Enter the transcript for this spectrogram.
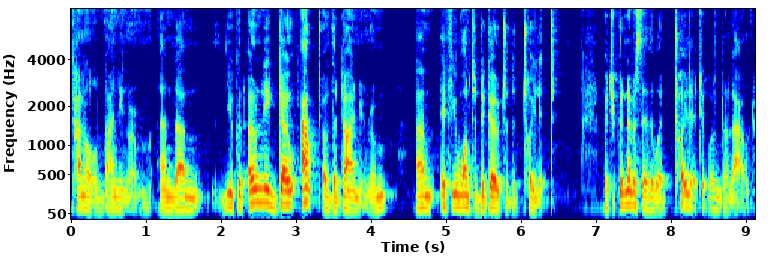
panel dining room, and um, you could only go out of the dining room um, if you wanted to go to the toilet. But you could never say the word toilet, it wasn't allowed.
